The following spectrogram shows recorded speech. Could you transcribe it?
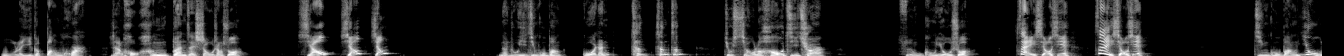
舞了一个棒花，然后横端在手上说：“小小小！”那如意金箍棒果然。蹭蹭蹭，就小了好几圈孙悟空又说：“再小些，再小些。”金箍棒又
